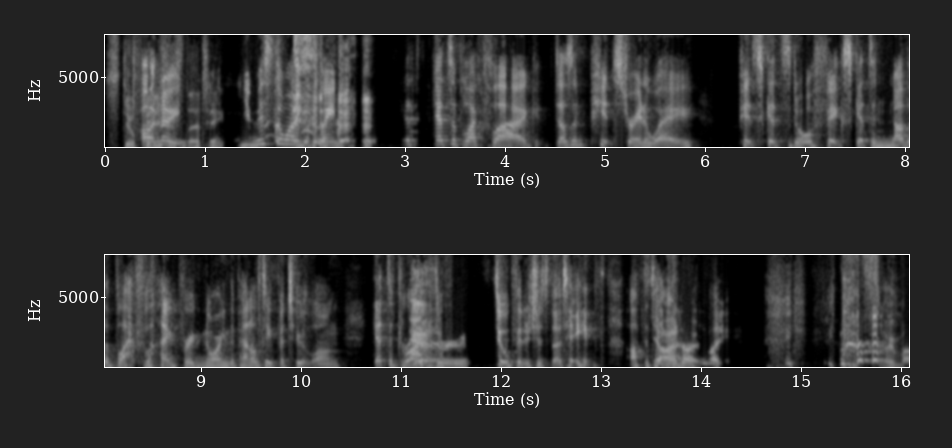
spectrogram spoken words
still Oh, no. finishes 13th. You missed the one in between. gets, gets a black flag, doesn't pit straight away. Pits gets the door fixed, gets another black flag for ignoring the penalty for too long. Gets a drive Yeah. through, still finishes 13th after taking. Yeah, taking. I know, like so much.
